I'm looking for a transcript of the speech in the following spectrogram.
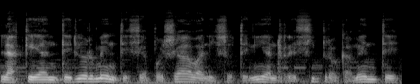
las que anteriormente se apoyaban y sostenían recíprocamente,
